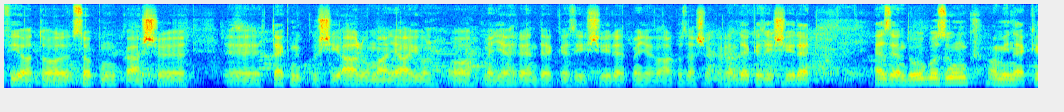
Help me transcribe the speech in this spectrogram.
fiatal szakmunkás technikusi állomány álljon a megye rendelkezésére, megye vállalkozások rendelkezésére. Ezen dolgozunk, aminek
